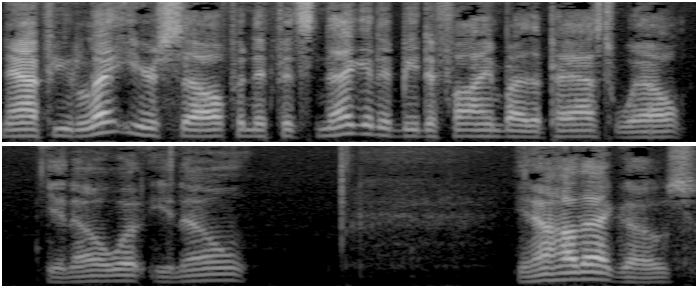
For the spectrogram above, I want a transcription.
Now, if you let yourself, and if it's negative, be defined by the past, well, you know what, you know, you know how that goes.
